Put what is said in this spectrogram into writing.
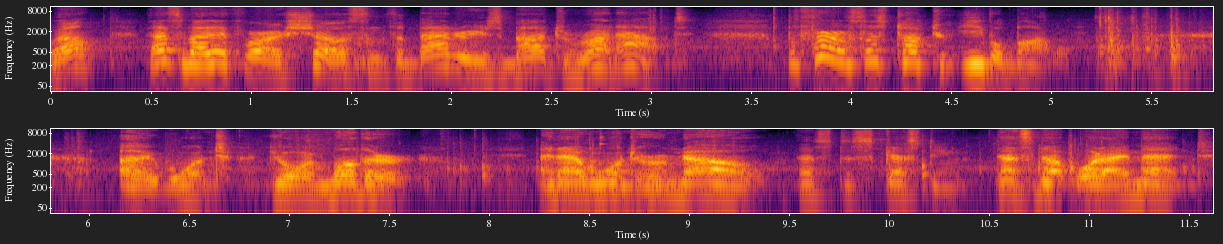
Well, that's about it for our show since the battery is about to run out. But first, let's talk to Evil Bottle. I want your mother, and I want her now. That's disgusting. That's not what I meant.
